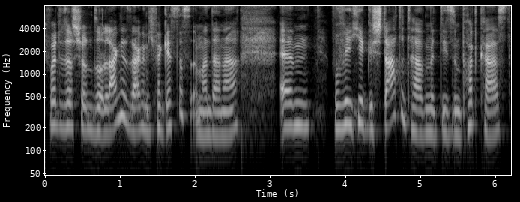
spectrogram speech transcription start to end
Ich wollte das schon so lange sagen und ich vergesse das immer danach. Ähm, wo wir hier gestartet haben mit diesem Podcast,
